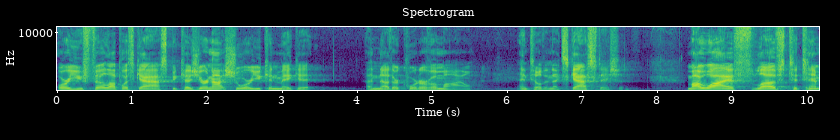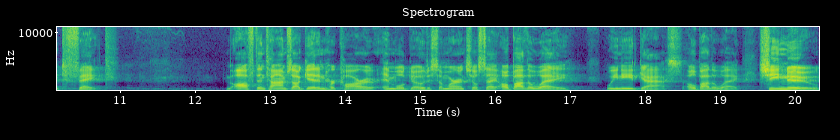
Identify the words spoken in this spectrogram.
or you fill up with gas because you're not sure you can make it another quarter of a mile until the next gas station. My wife loves to tempt fate. Oftentimes, I'll get in her car and we'll go to somewhere and she'll say, Oh, by the way, we need gas. Oh, by the way. She knew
